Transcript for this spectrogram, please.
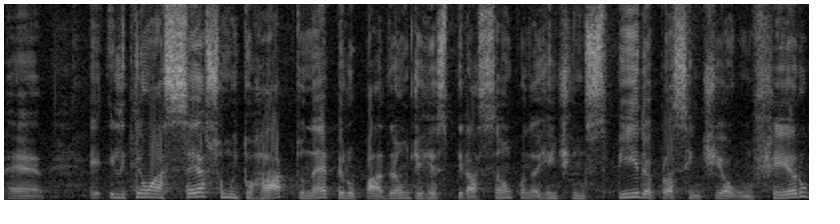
É, ele tem um acesso muito rápido, né, pelo padrão de respiração. Quando a gente inspira para sentir algum cheiro,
